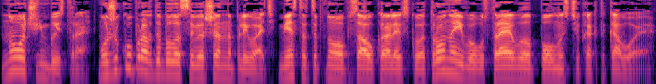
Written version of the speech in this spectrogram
Но очень быстро. Мужику, правда, было совершенно плевать. Место цепного пса у королевского трона его устраивало полностью как таковое.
